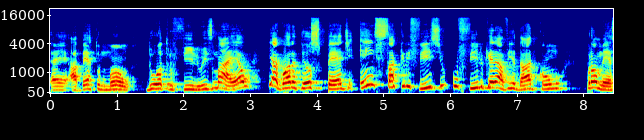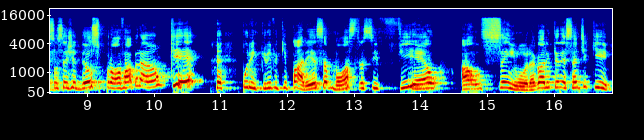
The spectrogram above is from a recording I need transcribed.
é, aberto mão do outro filho, Ismael, e agora Deus pede em sacrifício o filho que ele havia dado como promessa. Ou seja, Deus prova a Abraão que, por incrível que pareça, mostra-se fiel ao Senhor. Agora, interessante que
